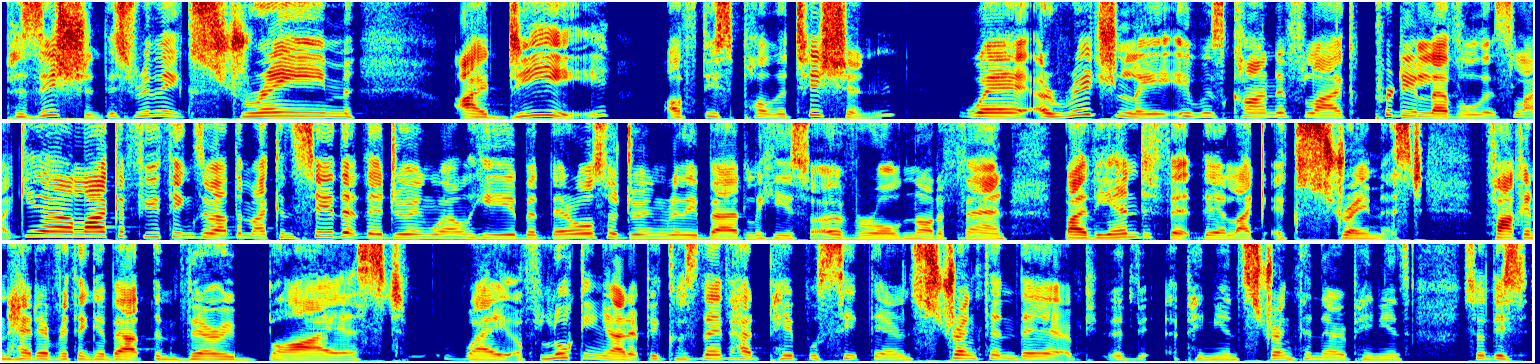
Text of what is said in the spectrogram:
position, this really extreme idea of this politician where originally it was kind of like pretty level. It's like, yeah, I like a few things about them. I can see that they're doing well here, but they're also doing really badly here. So overall, not a fan. By the end of it, they're like extremist. Fucking hate everything about them. Very biased way of looking at it because they've had people sit there and strengthen their opinions, strengthen their opinions. So this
